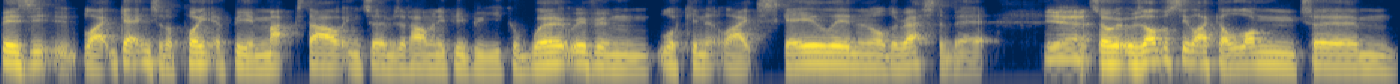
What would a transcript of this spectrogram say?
busy, like getting to the point of being maxed out in terms of how many people you could work with and looking at like scaling and all the rest of it. Yeah. So it was obviously like a long term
